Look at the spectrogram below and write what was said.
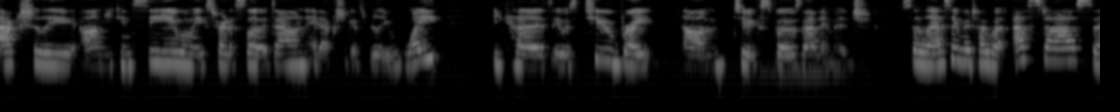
actually um, you can see when we try to slow it down, it actually gets really white because it was too bright um, to expose that image. So lastly, I'm going to talk about f-stops. So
